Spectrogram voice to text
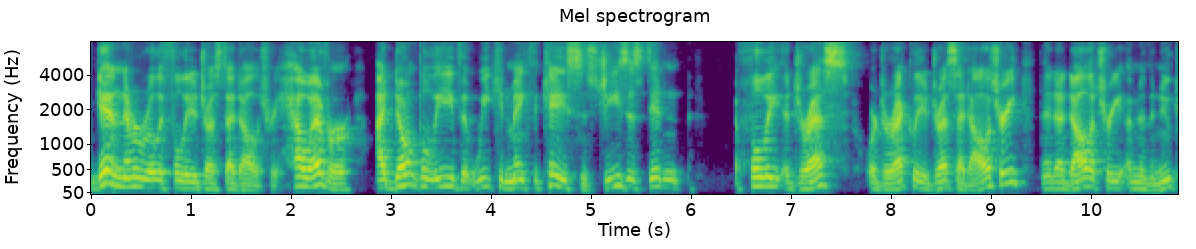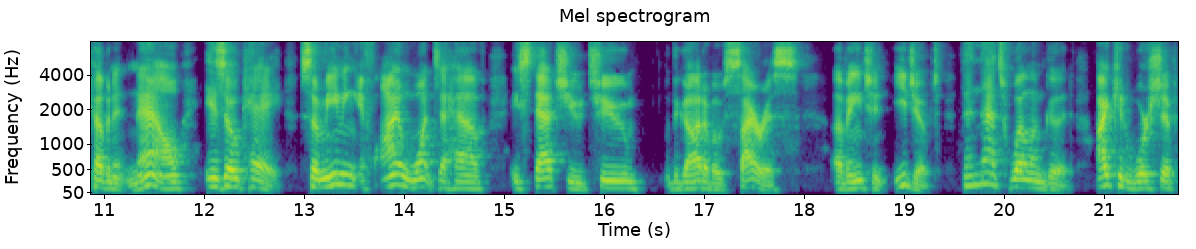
Again, never really fully addressed idolatry. However, I don't believe that we can make the case since Jesus didn't fully address or directly address idolatry, that idolatry under the new covenant now is okay. So, meaning if I want to have a statue to the god of Osiris of ancient Egypt, then that's well and good. I could worship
